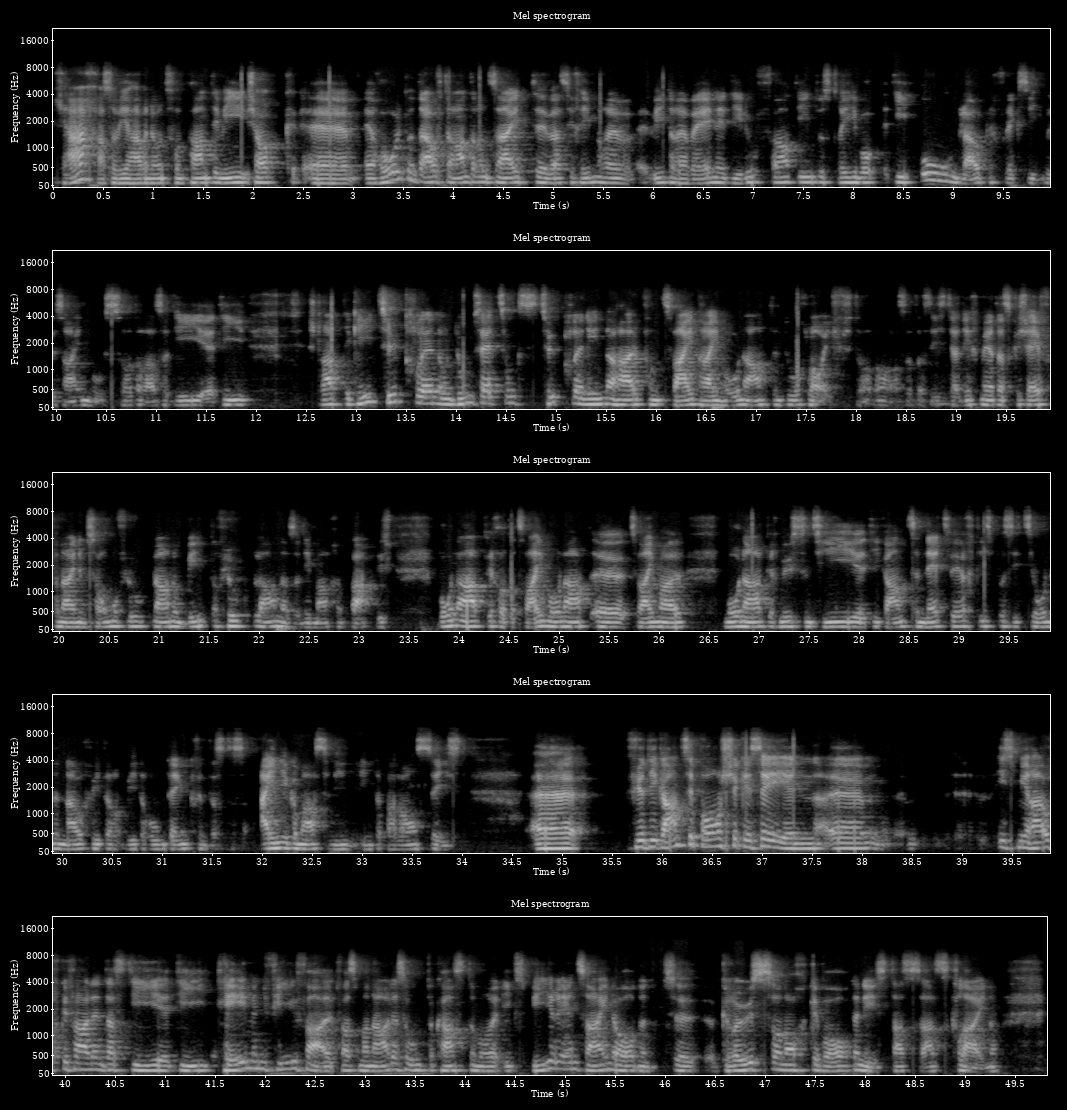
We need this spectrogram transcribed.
ja, also wir haben uns vom Pandemie-Schock äh, erholt und auf der anderen Seite, was ich immer wieder erwähne, die Luftfahrtindustrie, wo die unglaublich flexibel sein muss, oder? Also die, die Strategiezyklen und Umsetzungszyklen innerhalb von zwei, drei Monaten durchläuft. Oder? Also das ist ja nicht mehr das Geschäft von einem Sommerflugplan und Winterflugplan. Also die machen praktisch monatlich oder zwei Monate, äh, zweimal monatlich müssen sie die ganzen Netzwerkdispositionen auch wieder, wieder umdenken, dass das einigermaßen in, in der Balance ist. Äh, für die ganze Branche gesehen, ähm, ist mir aufgefallen, dass die, die Themenvielfalt, was man alles unter Customer Experience einordnet, äh, größer noch geworden ist als, als kleiner.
